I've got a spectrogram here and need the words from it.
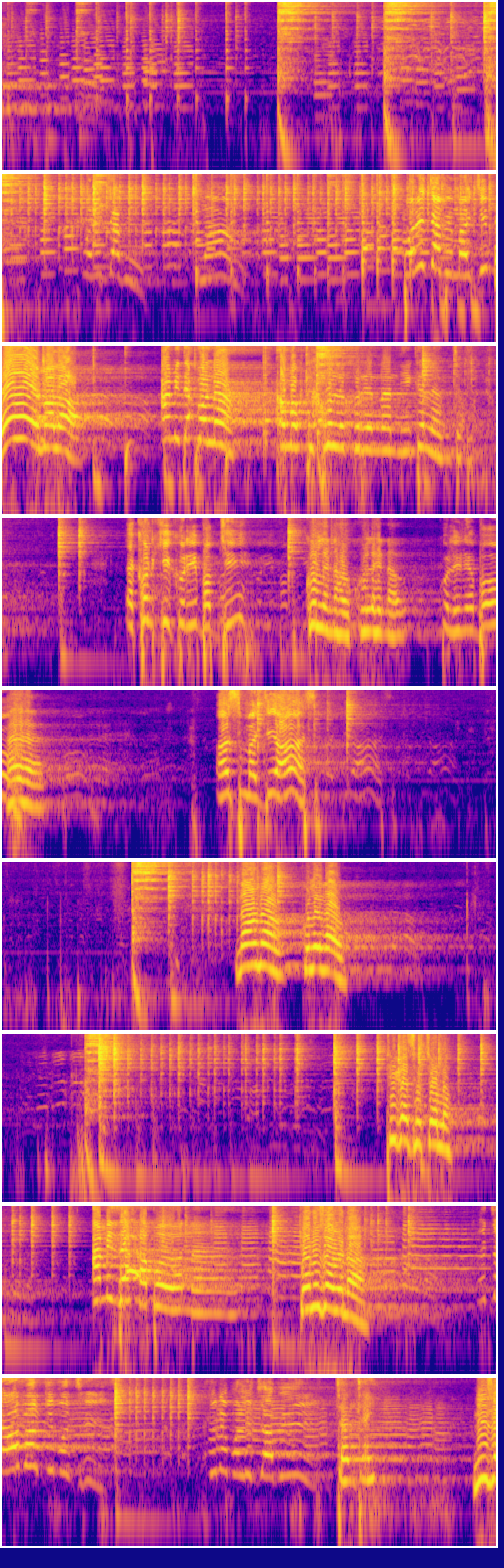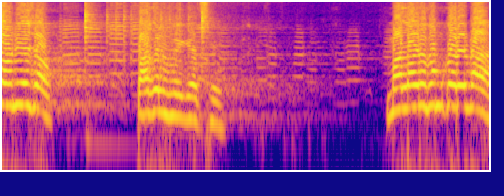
যাবি মাঝি এই মালা। আমি যাব না। আমাকে কোলে করে না নিয়ে গেলাম যাব না এখন কি করি কুলে নাও কুলে নাও। কোলে নেব। হ্যাঁ হ্যাঁ। আস মাঝি আস। নাও নাও কুলে নাও। ঠিক আছে চলো। আমি যাব না। কেন যাবে না? কি বলছিস? যাবি? চল যাই। নিয়ে যাও নিয়ে যাও। পাগল হয়ে গেছে। মালা এরকম করে না।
